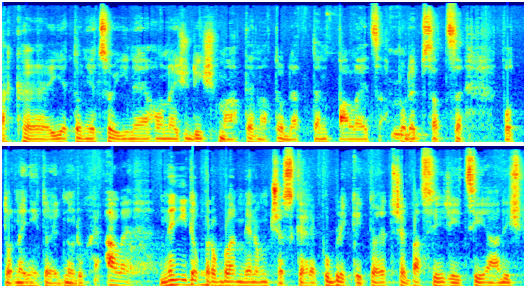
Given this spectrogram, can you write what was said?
tak eh, je to něco jiného, než když máte na to dát ten palec a podepsat se pod to. Není to jednoduché. Ale není to problém jenom České republiky. To je třeba si říci. Já když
